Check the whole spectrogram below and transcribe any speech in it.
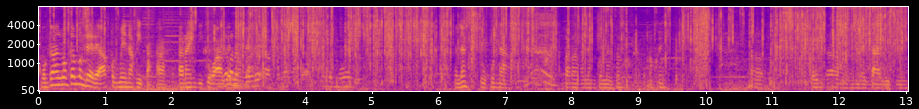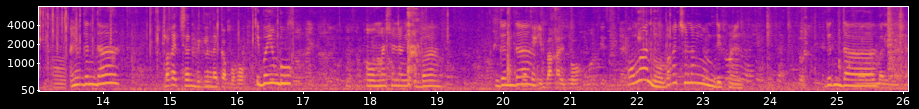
Huwag ka, huwag ka magre-react pag may nakita ka. Para hindi ko Hindi agad ako nagre-react. Nakita ako. Wala, suko na ako. Parang alam ko na to. Okay. Ah, vitality. Vitality. Oh, ay, ang ganda. Bakit siya biglang nagkabuhok? Iba yung buhok. Oo nga, siya lang yung iba. Ganda. Bakit yung iba kalbo? Oo nga no, bakit siya lang yung different? Ganda. Mali na siya.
